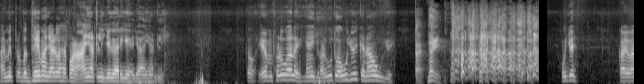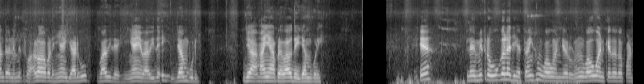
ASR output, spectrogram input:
હા મિત્રો બધાયમાં જાડવા છે પણ અહીંયા આટલી જગ્યા રહીએ છે જો અહીંયા આટલી. તો એમ થોડું હાલે અહીં ઝાડવું તો આવવું જોઈએ કે ના આવવું જોઈએ? નહીં. હું જોઈએ. કાંઈ વાંધો નહીં મિત્રો. હાલો આપણે અહીંયા જાડવું વાવી દઈએ અહીંયા વાવી દઈ જાંબુડી. જ્યાં અહીંયા આપણે વાવી દઈએ જાંબુડી. એ એટલે મિત્રો ઉગલ જ છે ત્યાં શું વાવવાની જરૂર? હું વાવવાનું કહેતો હતો પણ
